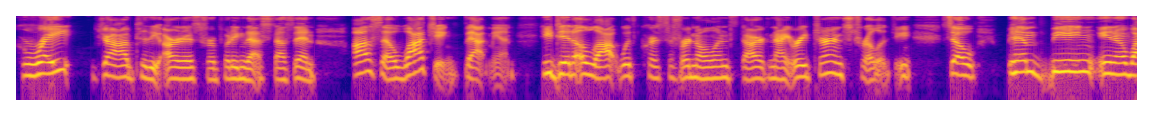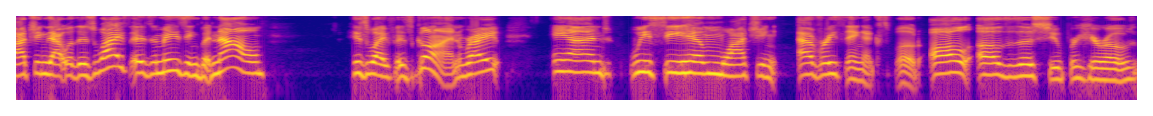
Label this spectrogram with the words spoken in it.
Great job to the artist for putting that stuff in. Also, watching Batman. He did a lot with Christopher Nolan's Dark Knight Returns trilogy. So, him being, you know, watching that with his wife is amazing. But now his wife is gone, right? And we see him watching everything explode. All of the superhero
